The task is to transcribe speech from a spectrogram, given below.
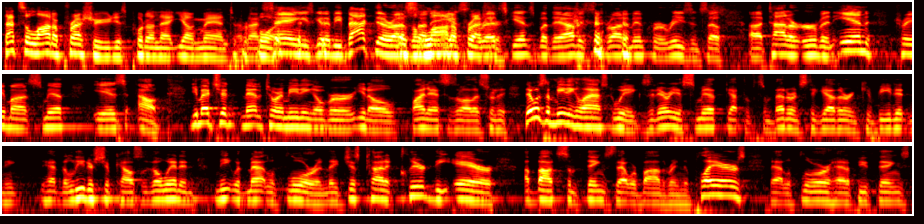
That's a lot of pressure you just put on that young man to perform. I'm perform. not saying he's going to be back there on That's a Sunday lot of against the. Redskins, but they obviously brought him in for a reason. So uh, Tyler Ervin in, Trayvon Smith is out. You mentioned mandatory meeting over you know finances and all that sort of thing. There was a meeting last week. Za'Darius Smith got the, some veterans together and convened it, and he had the leadership council go in and meet with Matt LaFleur, and they just kind of cleared the air about some things that were bothering the players. Matt LaFleur had a few things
